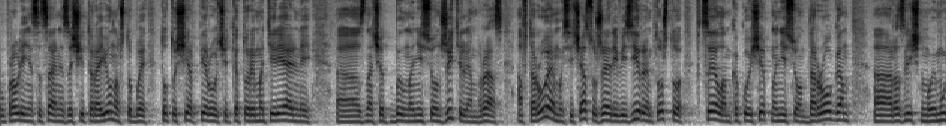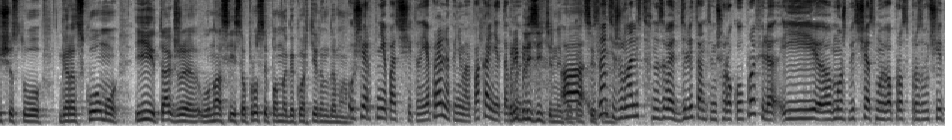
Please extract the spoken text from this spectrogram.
управления социальной защиты районов, чтобы тот ущерб, в первую очередь, который материальный, э, значит, был нанесен жителям, раз. А второе, мы сейчас уже ревизируем то, что в целом, какой ущерб нанесен дорогам, э, различному имуществу городскому, и также у нас есть вопросы по многоквартирным домам. Ущерб не подсчитан, я правильно понимаю? Пока нет такой. Приблизительный пока а, цифры. Знаете, журналистов называют дилетантами широкого профиля, и, э, может быть, сейчас мой вопрос прозвучит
